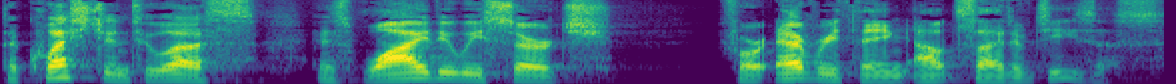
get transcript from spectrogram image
The question to us is why do we search for everything outside of Jesus?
